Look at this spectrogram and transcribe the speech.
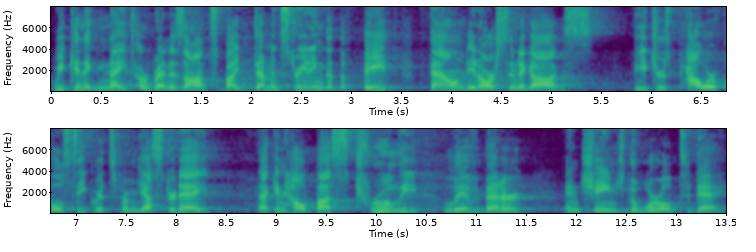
We can ignite a renaissance by demonstrating that the faith found in our synagogues features powerful secrets from yesterday that can help us truly live better and change the world today.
